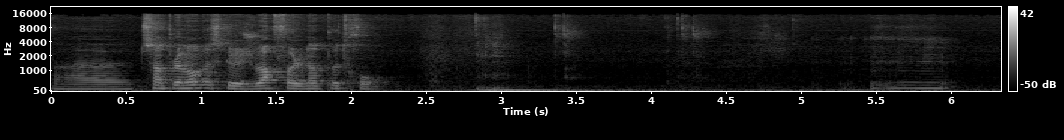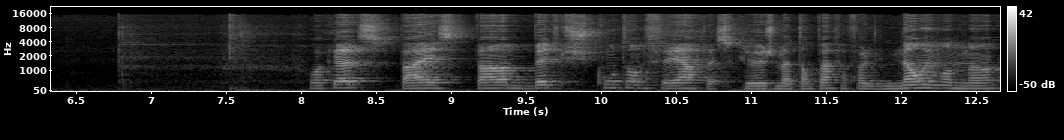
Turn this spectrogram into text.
tout simplement parce que le joueur fold un peu trop. 3-4, c'est pareil, c'est pas un bet que je suis content de faire parce que je m'attends pas à faire énormément de mains.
